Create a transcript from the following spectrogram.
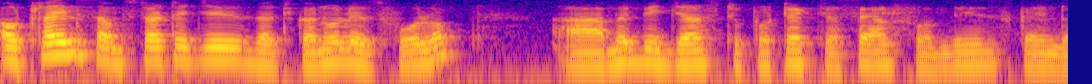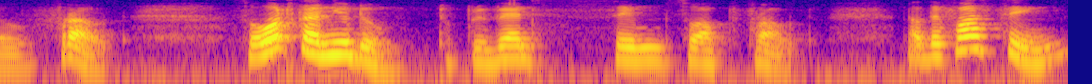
outlined some strategies that you can always follow uh, maybe just to protect yourself from this kind of fraud. So what can you do to prevent SIM swap fraud? Now the first thing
